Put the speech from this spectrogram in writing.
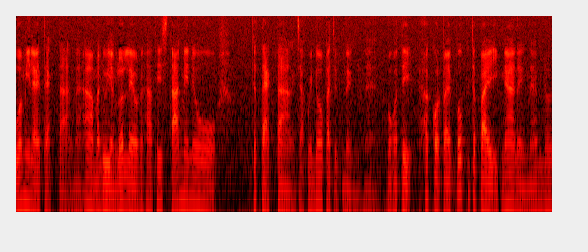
ว่ามีอะไรแตกต่างนะมาดูอย่างรวดเร็วนะครับ ที่ Start Menu จะแตกต่างจาก Windows 8.1 นะ ปกติถ้ากดไปปุ๊บจะไปอีกหน้าหนึ่งนะ Windows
